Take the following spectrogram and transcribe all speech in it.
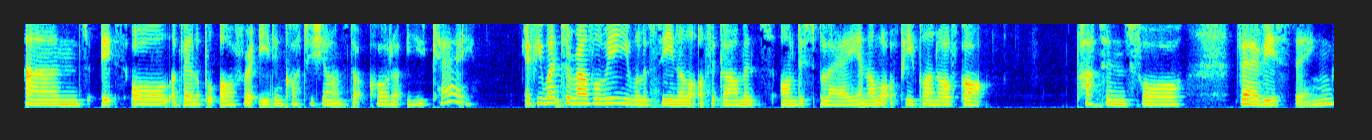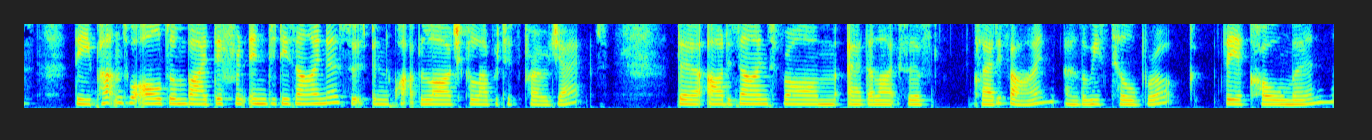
and it's all available over at edencottageyarns.co.uk. If you went to Ravelry, you will have seen a lot of the garments on display, and a lot of people I know have got patterns for various things. The patterns were all done by different indie designers, so it's been quite a large collaborative project. There are designs from uh, the likes of Clare Devine, uh, Louise Tilbrook, Thea Coleman,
